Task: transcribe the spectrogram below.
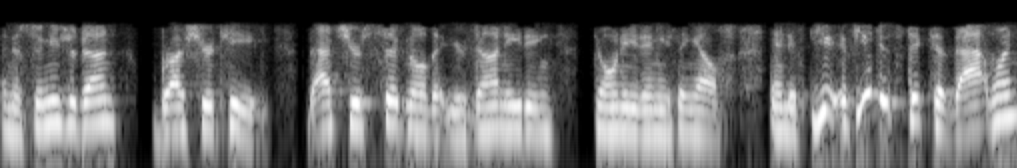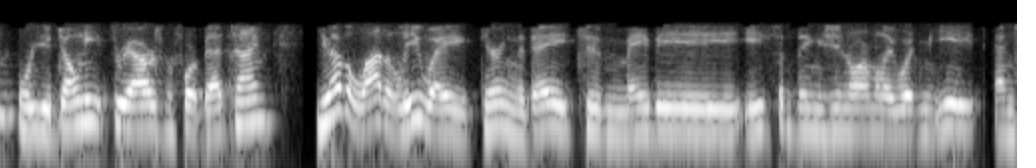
and as soon as you're done, brush your teeth. That's your signal that you're done eating. Don't eat anything else. And if you if you just stick to that one where you don't eat 3 hours before bedtime, you have a lot of leeway during the day to maybe eat some things you normally wouldn't eat and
